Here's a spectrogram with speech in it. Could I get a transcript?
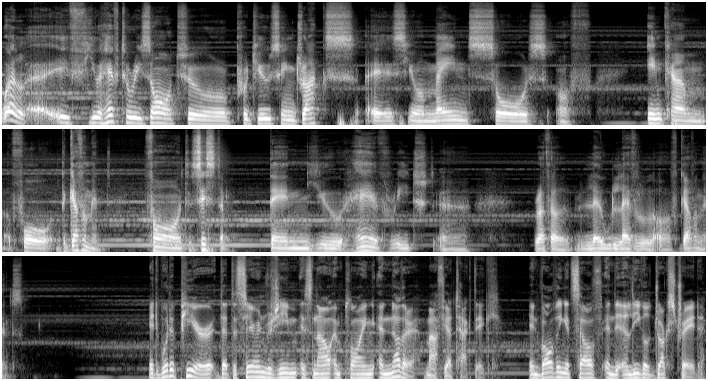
Well, uh, if you have to resort to producing drugs as your main source of income for the government, for the system, then you have reached a rather low level of governance. It would appear that the Syrian regime is now employing another mafia tactic, involving itself in the illegal drugs trade,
